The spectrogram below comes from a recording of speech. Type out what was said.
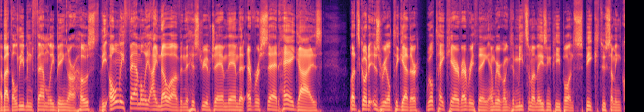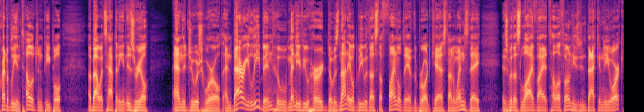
about the Liebman family being our host. The only family I know of in the history of JM in the AM that ever said, hey, guys, let's go to Israel together. We'll take care of everything, and we're going to meet some amazing people and speak to some incredibly intelligent people about what's happening in Israel and the Jewish world. And Barry Liebman, who many of you heard that was not able to be with us the final day of the broadcast on Wednesday, is with us live via telephone. He's been back in New York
